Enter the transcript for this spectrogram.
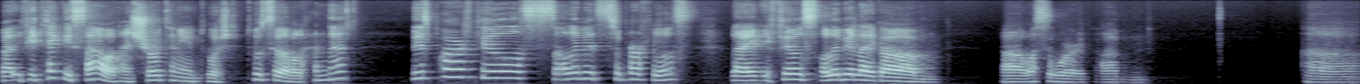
But if you take this out and shorten it to a two-syllable 한다, this part feels a little bit superfluous. Like it feels a little bit like um, uh, what's the word? Um, uh,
